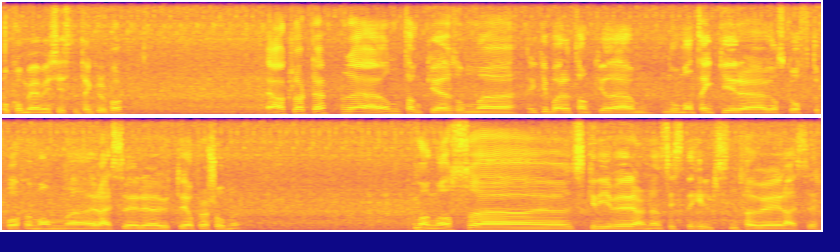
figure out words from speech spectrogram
Å komme hjem i kiste, tenker du på? Ja, klart det. Det er jo en tanke som eh, Ikke bare en tanke, det er noe man tenker eh, ganske ofte på før man reiser ut i operasjoner. Mange av oss uh, skriver gjerne en siste hilsen før vi reiser.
